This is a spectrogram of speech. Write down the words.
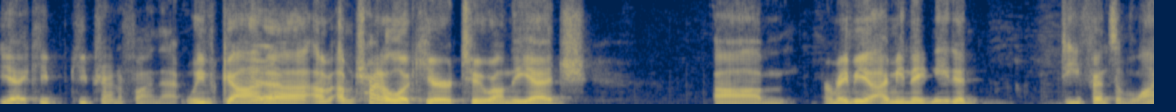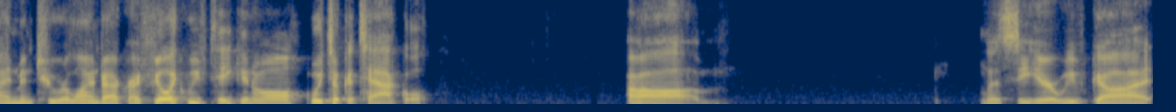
Yeah, keep keep trying to find that. We've got. Yeah. Uh, I'm, I'm trying to look here too on the edge, um, or maybe I mean they need a defensive lineman too or linebacker. I feel like we've taken all. We took a tackle. Um, let's see here. We've got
